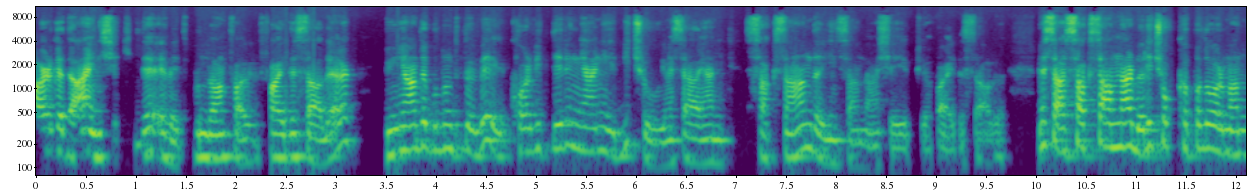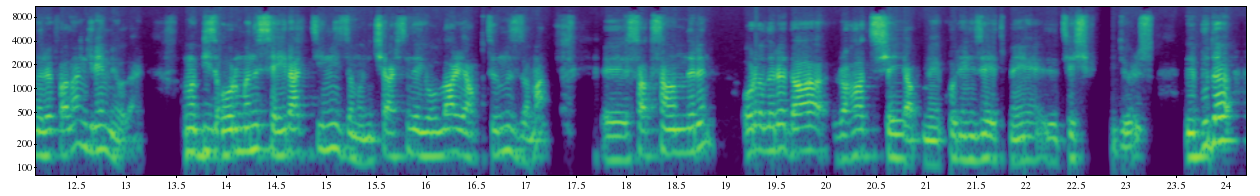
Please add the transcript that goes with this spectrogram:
Karga da aynı şekilde evet bundan fayda sağlayarak dünyada bulundukları ve korvitlerin yani birçoğu mesela yani saksan da insandan şey yapıyor fayda sağlıyor. Mesela saksanlar böyle çok kapalı ormanlara falan giremiyorlar. Ama biz ormanı seyrettiğimiz zaman, içerisinde yollar yaptığımız zaman e, saksanların oralara daha rahat şey yapmaya, kolonize etmeye e, teşvik ediyoruz. Ve bu da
